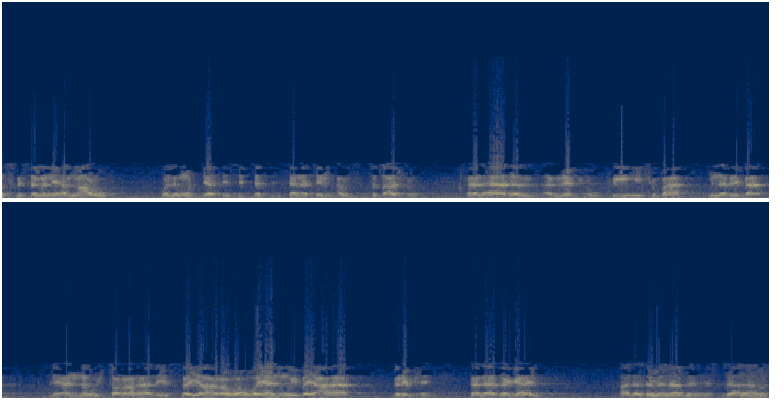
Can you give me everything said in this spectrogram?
نصف ثمنها المعروف ولمدة ستة سنة أو ستة أشهر. فهل هذا الربح فيه شبهة من الربا؟ لأنه اشترى هذه السيارة وهو ينوي بيعها بربح. فهل هذا جائز؟ هذا سمعنا به. سأل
